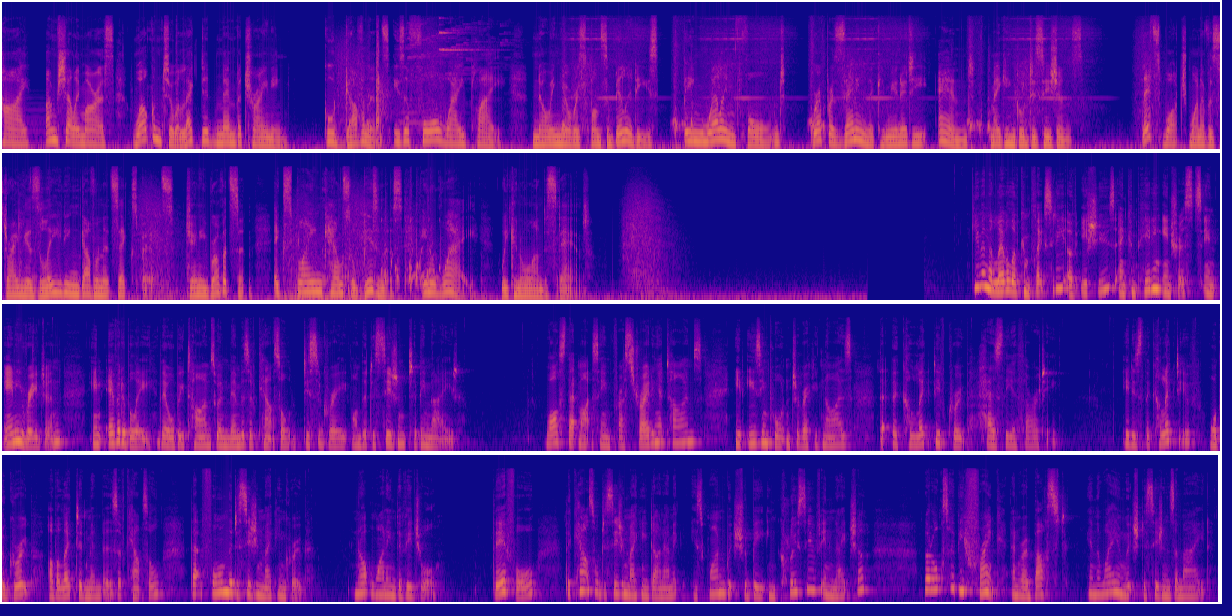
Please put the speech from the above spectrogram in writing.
Hi, I'm Shelley Morris. Welcome to Elected Member Training. Good governance is a four way play knowing your responsibilities, being well informed, representing the community, and making good decisions. Let's watch one of Australia's leading governance experts, Jenny Robertson, explain council business in a way we can all understand. Given the level of complexity of issues and competing interests in any region, inevitably there will be times when members of council disagree on the decision to be made. Whilst that might seem frustrating at times, it is important to recognise that the collective group has the authority. It is the collective, or the group of elected members of council, that form the decision making group, not one individual. Therefore, the council decision making dynamic is one which should be inclusive in nature, but also be frank and robust in the way in which decisions are made.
